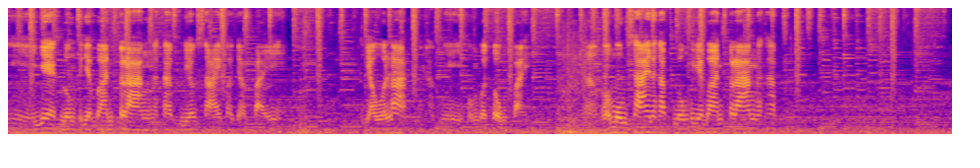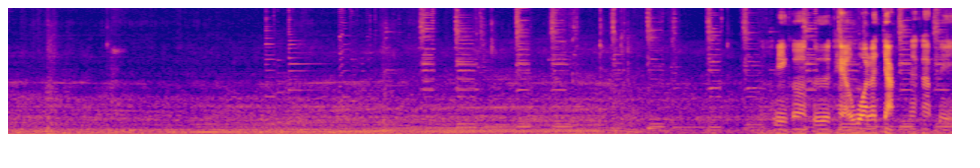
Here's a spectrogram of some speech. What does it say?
นี่แยกโรงพยาบาลกลางนะครับเลี้ยวซ้ายก็จะไปเยาวราชนะครับนี่ผมก็ตรงไปอ่าหัวมุมซ้ายนะครับโรงพยาบาลกลางนะครับ นี่ก็คือแถววรจักรนะครับนี่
